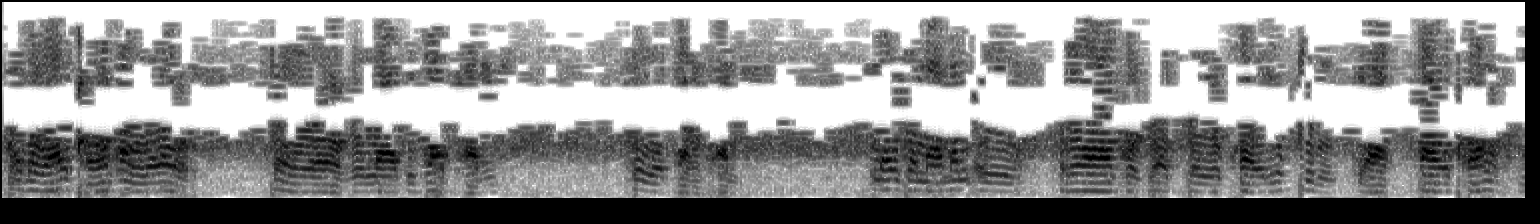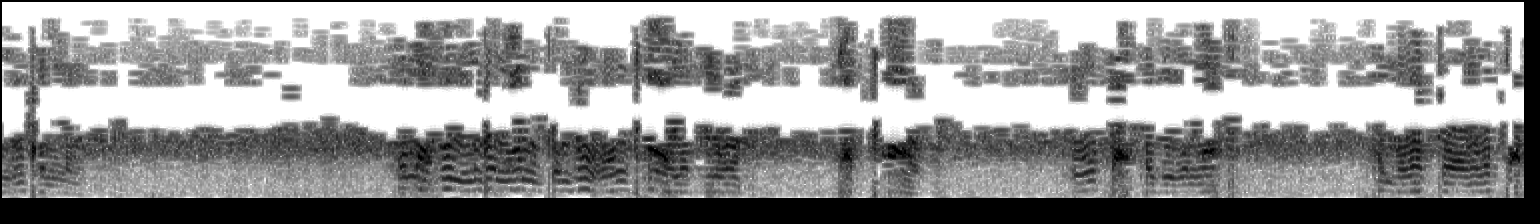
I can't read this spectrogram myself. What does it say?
เมื่อถวายของกันแล้วก็รอเวลาที่พระฉันเพื่อสั่งทำ ในขณะนั้นเองปรากฏว่าเปลวไฟลุกขึ้นจากเตาของหญิงคนหนึ่งขณะผู้หญิงคนนั้นเป็นผู้หุงข้าวและปรุงตักข้าวหรือตักไปดีนะท่านบอกว่าเกินแล้วจับ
